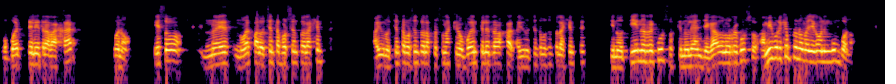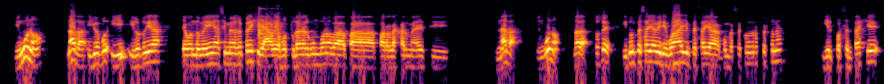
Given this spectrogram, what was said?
o poder teletrabajar, bueno, eso no es, no es para el 80% de la gente. Hay un 80% de las personas que no pueden teletrabajar, hay un 80% de la gente que no tiene recursos, que no le han llegado los recursos. A mí, por ejemplo, no me ha llegado ningún bono. Ninguno, nada. Y yo y, el otro día, ya cuando me así me dije, ya voy a postular algún bono para relajarme a ver si... Nada, ninguno, nada. Entonces, y tú empezás a averiguar y empezás a conversar con otras personas y el porcentaje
